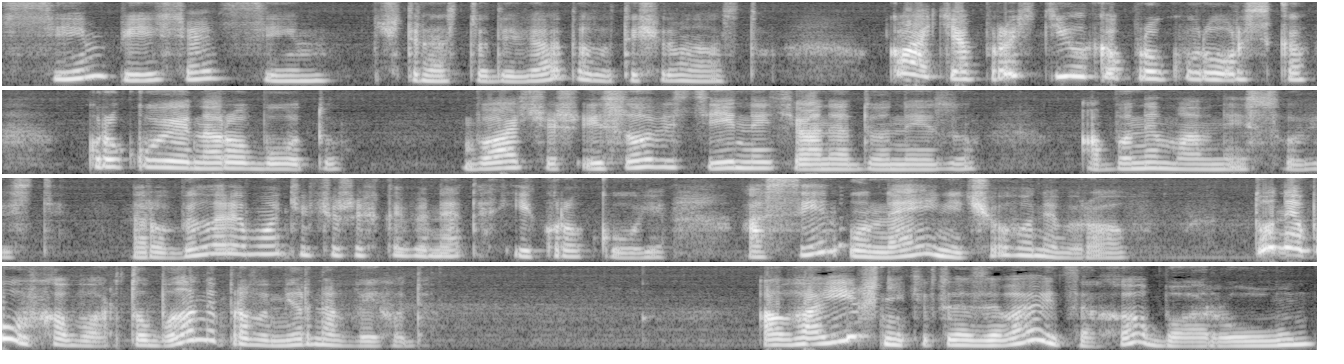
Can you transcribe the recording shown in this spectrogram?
7.57, 14.09.2012. Катя, простілка прокурорська, крокує на роботу. Бачиш, і совість її не тяне донизу. Або нема в неї совісті. Наробила ремонтів в чужих кабінетах і крокує, а син у неї нічого не брав. То не був хабар, то була неправомірна вигода. А в гаїшників це називається хабаром.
